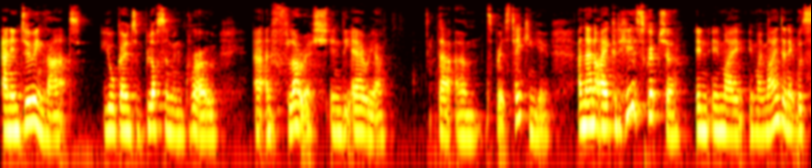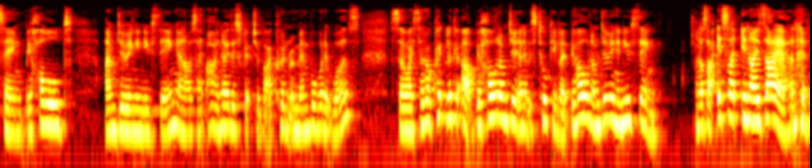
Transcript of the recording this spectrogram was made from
And in doing that, you're going to blossom and grow uh, and flourish in the area that um, Spirit's taking you. And then I could hear scripture in, in my in my mind, and it was saying, "Behold, I'm doing a new thing. And I was like, oh, I know the scripture, but I couldn't remember what it was. So I said, oh, quick, look it up. Behold, I'm doing, and it was talking like, behold, I'm doing a new thing. And I was like, it's like in Isaiah. And then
